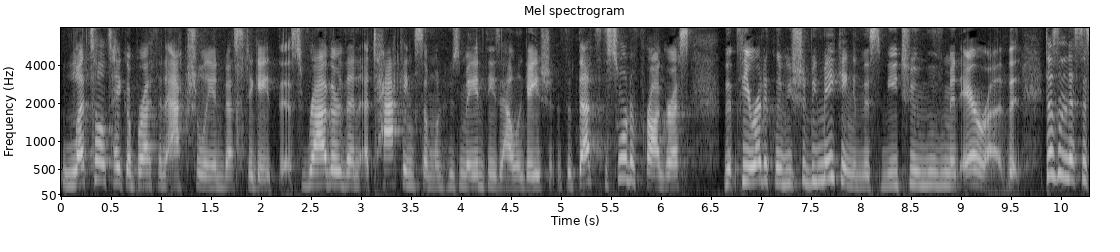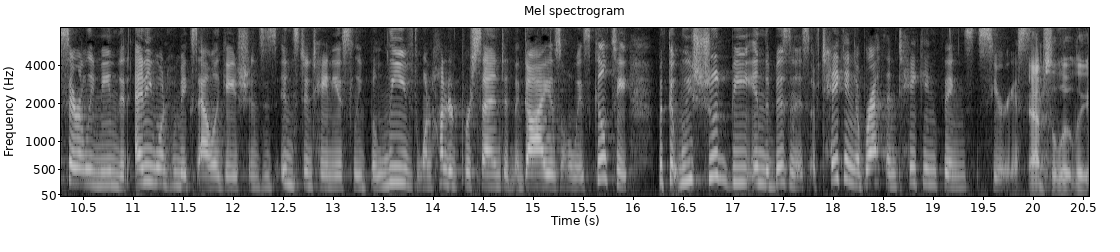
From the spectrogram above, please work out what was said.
let's all take a breath and actually investigate this rather than attacking someone who's made these allegations. That that's the sort of progress that theoretically we should be making in this Me Too movement era. That doesn't necessarily mean that anyone who makes allegations is instantaneously believed 100% and the guy is always guilty, but that we should be in the business of taking a breath and taking things seriously. Absolutely.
